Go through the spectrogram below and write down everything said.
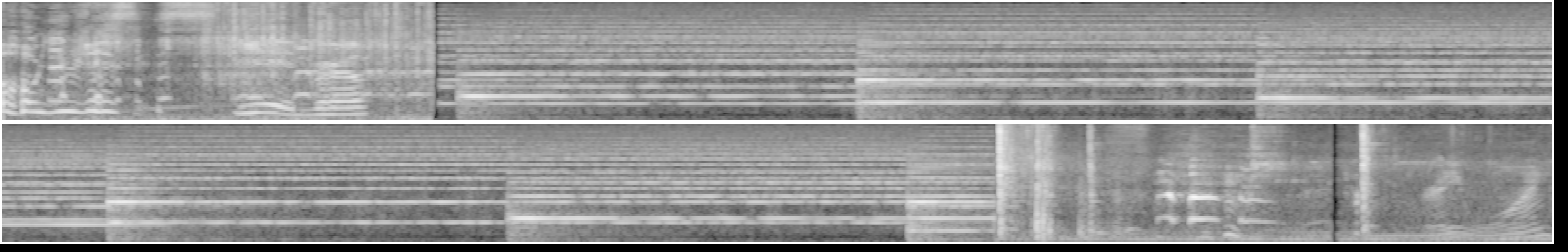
Oh, you just skid, bro. Ready? One,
